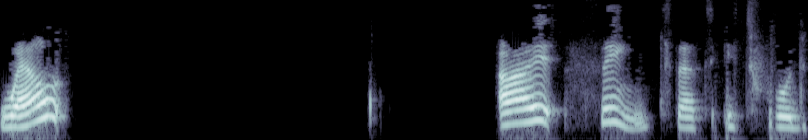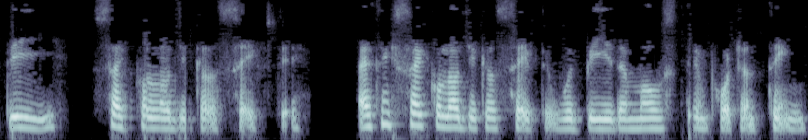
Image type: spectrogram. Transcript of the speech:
Well, I think that it would be psychological safety. I think psychological safety would be the most important thing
